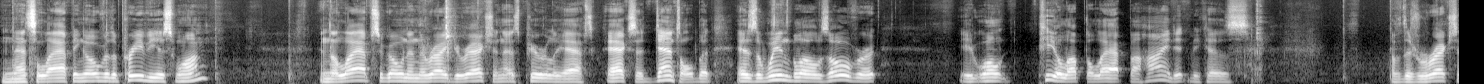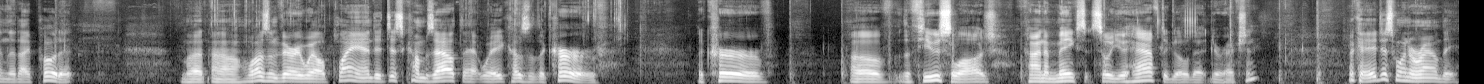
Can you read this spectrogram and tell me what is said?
And that's lapping over the previous one. And the laps are going in the right direction. That's purely accidental, but as the wind blows over it, it won't peel up the lap behind it because of the direction that I put it. But uh, wasn't very well planned. It just comes out that way because of the curve. The curve of the fuselage kind of makes it so you have to go that direction. Okay, it just went around the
